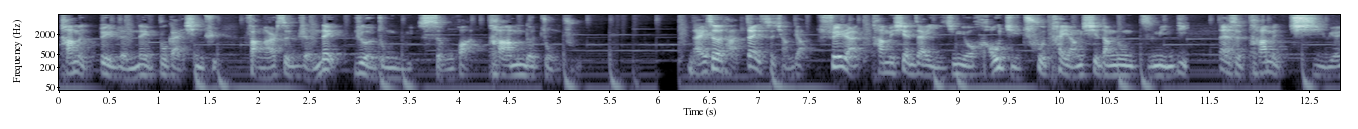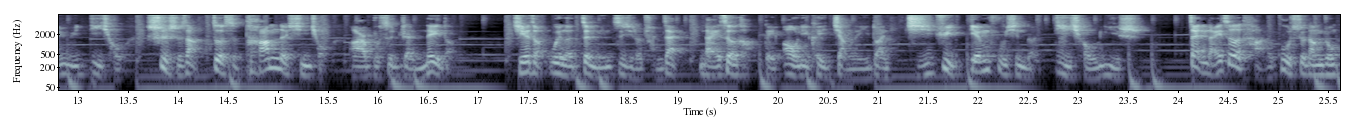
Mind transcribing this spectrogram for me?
他们对人类不感兴趣，反而是人类热衷于神化他们的种族。莱瑟塔再次强调，虽然他们现在已经有好几处太阳系当中殖民地。但是他们起源于地球，事实上这是他们的星球，而不是人类的。接着，为了证明自己的存在，莱瑟卡给奥利克讲了一段极具颠覆性的地球历史。在莱瑟塔的故事当中，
